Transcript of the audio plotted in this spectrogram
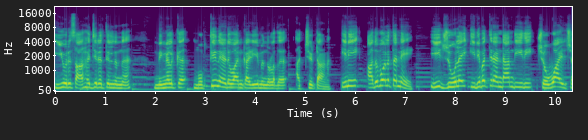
ഈ ഒരു സാഹചര്യത്തിൽ നിന്ന് നിങ്ങൾക്ക് മുക്തി നേടുവാൻ കഴിയുമെന്നുള്ളത് അച്ചിട്ടാണ്. ഇനി അതുപോലെ തന്നെ ഈ ജൂലൈ ഇരുപത്തിരണ്ടാം തീയതി ചൊവ്വാഴ്ച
